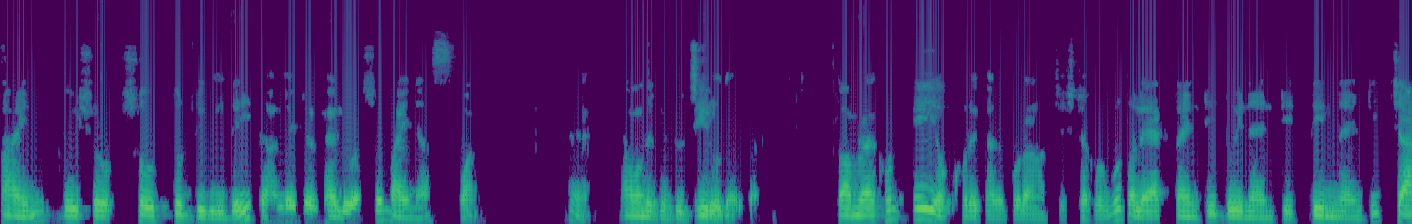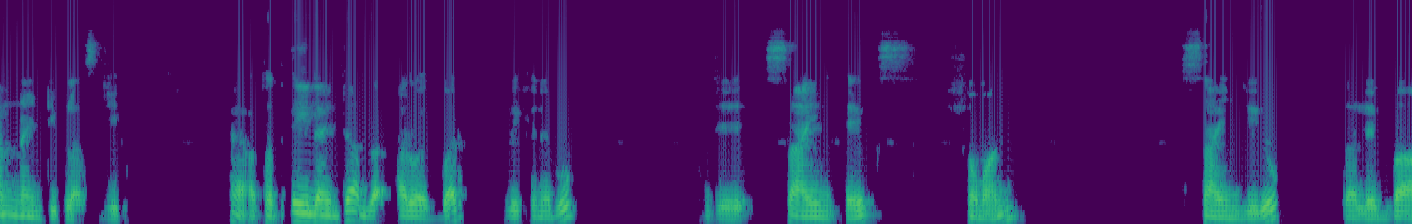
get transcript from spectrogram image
সাইন দুইশো সত্তর ডিগ্রি দেই, তাহলে এটার ভ্যালু আসে মাইনাস ওয়ান হ্যাঁ আমাদের কিন্তু জিরো দরকার। তো আমরা এখন এই অক্ষরেখার উপর আনার চেষ্টা করব। তাহলে এক নাইনটি দুই নাইনটি তিন নাইনটি চার নাইনটি প্লাস জিরো হ্যাঁ অর্থাৎ এই লাইনটা আমরা আরও একবার লিখে নেব যে সাইন এক্স সমান সাইন জিরো তাহলে বা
